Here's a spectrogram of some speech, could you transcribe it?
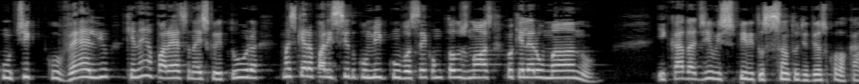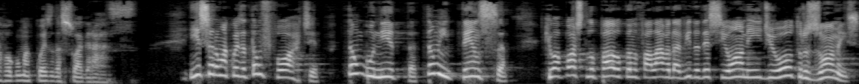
com o tico velho, que nem aparece na escritura, mas que era parecido comigo, com você, como todos nós, porque ele era humano. E cada dia o Espírito Santo de Deus colocava alguma coisa da sua graça. E isso era uma coisa tão forte, tão bonita, tão intensa, que o apóstolo Paulo, quando falava da vida desse homem e de outros homens,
